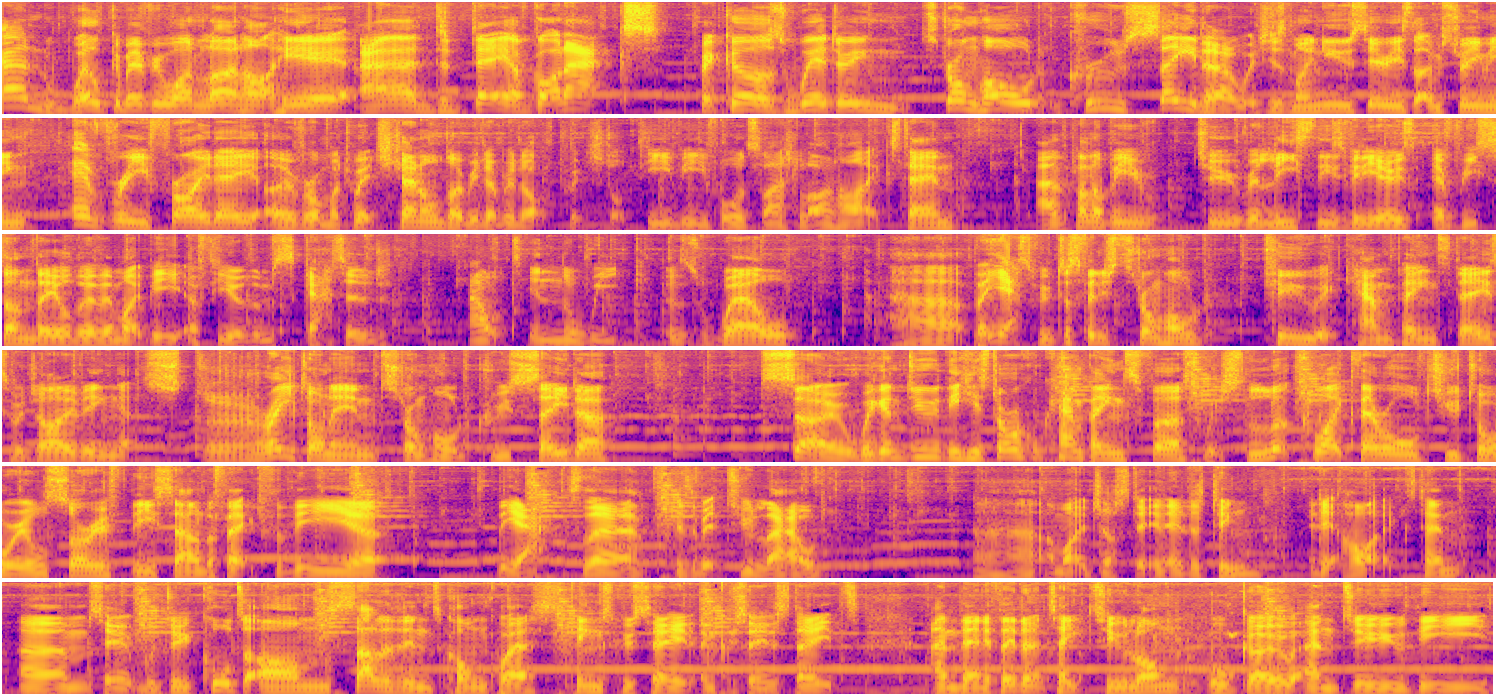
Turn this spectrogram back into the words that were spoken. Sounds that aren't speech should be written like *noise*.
and welcome everyone, Lionheart here, and today I've got an axe because we're doing Stronghold Crusader, which is my new series that I'm streaming every Friday over on my Twitch channel, www.twitch.tv forward slash LionheartX10. And the plan will be to release these videos every Sunday, although there might be a few of them scattered out in the week as well. Uh, but yes, we've just finished Stronghold 2 campaign today, so we're diving straight on in Stronghold Crusader. So, we're going to do the historical campaigns first, which look like they're all tutorials. Sorry if the sound effect for the uh, the axe there is a bit too loud. Uh, I might adjust it in editing. Edit Heart X10. Um, so yeah, we'll do Call to Arms, Saladin's Conquest, King's Crusade, and Crusader States. And then if they don't take too long, we'll go and do the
